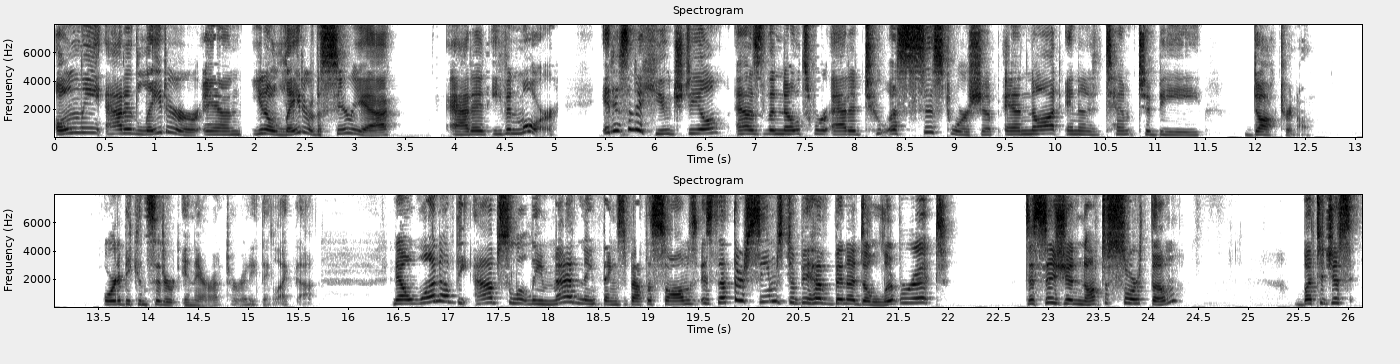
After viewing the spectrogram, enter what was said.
only added later, and, you know, later the Syriac added even more. It isn't a huge deal, as the notes were added to assist worship and not in an attempt to be doctrinal or to be considered inerrant or anything like that. Now, one of the absolutely maddening things about the Psalms is that there seems to be, have been a deliberate decision not to sort them, but to just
